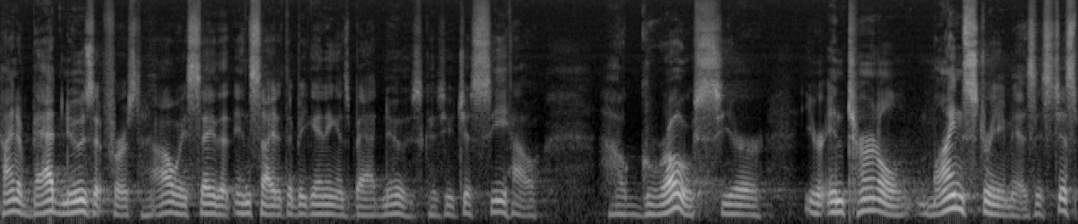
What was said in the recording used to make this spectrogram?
kind of bad news at first. I always say that insight at the beginning is bad news because you just see how, how gross your, your internal mind stream is. It's just,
